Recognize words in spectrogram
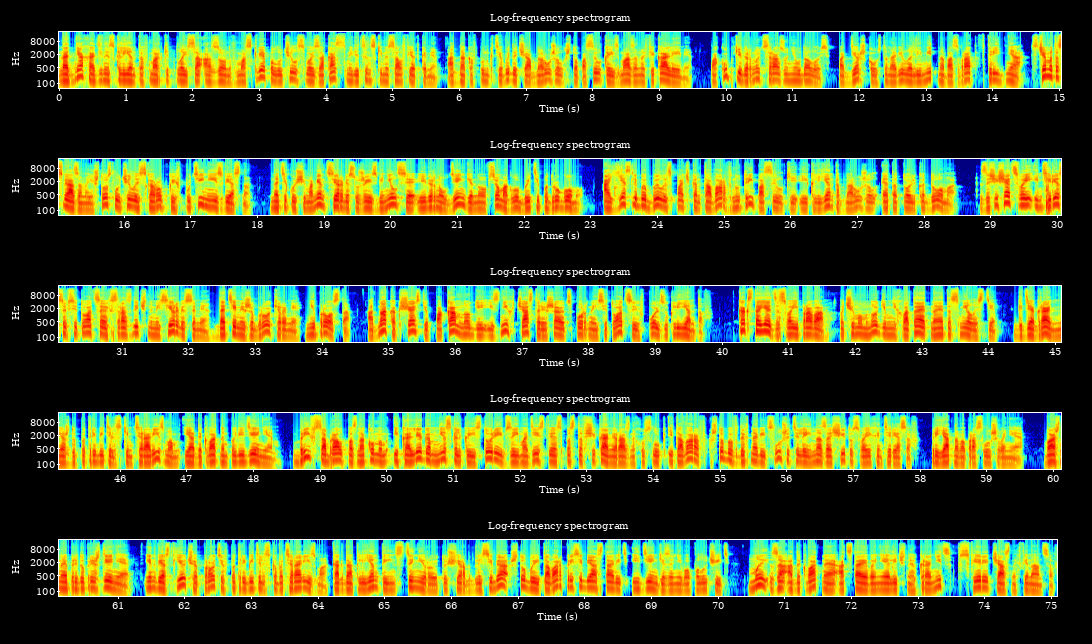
На днях один из клиентов маркетплейса Озон в Москве получил свой заказ с медицинскими салфетками, однако в пункте выдачи обнаружил, что посылка измазана фекалиями. Покупки вернуть сразу не удалось. Поддержка установила лимит на возврат в три дня. С чем это связано и что случилось с коробкой в пути, неизвестно. На текущий момент сервис уже извинился и вернул деньги, но все могло быть и по-другому. А если бы был испачкан товар внутри посылки и клиент обнаружил это только дома? Защищать свои интересы в ситуациях с различными сервисами, да теми же брокерами, непросто. Однако, к счастью, пока многие из них часто решают спорные ситуации в пользу клиентов. Как стоять за свои права? Почему многим не хватает на это смелости? Где грань между потребительским терроризмом и адекватным поведением? Бриф собрал по знакомым и коллегам несколько историй взаимодействия с поставщиками разных услуг и товаров, чтобы вдохновить слушателей на защиту своих интересов. Приятного прослушивания. Важное предупреждение. InvestFuture против потребительского терроризма, когда клиенты инсценируют ущерб для себя, чтобы и товар при себе оставить, и деньги за него получить. Мы за адекватное отстаивание личных границ в сфере частных финансов.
